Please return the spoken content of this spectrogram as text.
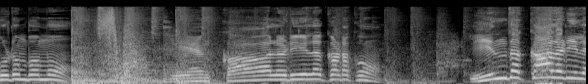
குடும்பமும் என் காலடியில கிடக்கும். இந்த காலடியில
